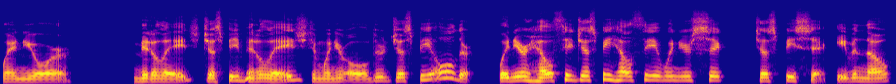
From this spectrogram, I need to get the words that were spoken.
When you're middle aged, just be middle aged. And when you're older, just be older. When you're healthy, just be healthy. And when you're sick, just be sick, even though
